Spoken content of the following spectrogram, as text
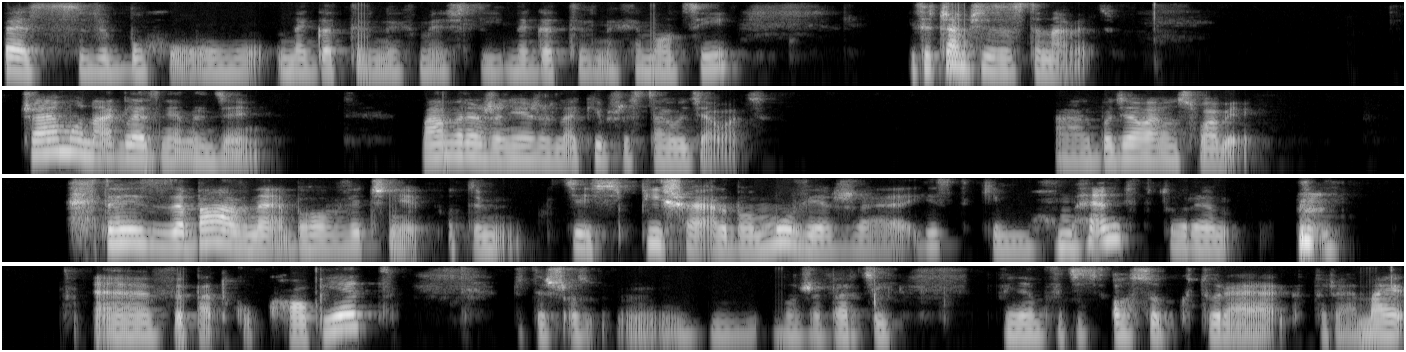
bez wybuchu negatywnych myśli, negatywnych emocji. I zaczęłam się zastanawiać, czemu nagle z dnia na dzień mam wrażenie, że leki przestały działać albo działają słabiej. To jest zabawne, bo wiecznie o tym gdzieś piszę albo mówię, że jest taki moment, w którym e, w wypadku kobiet, czy też może bardziej powinnam powiedzieć osób, które, które mają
